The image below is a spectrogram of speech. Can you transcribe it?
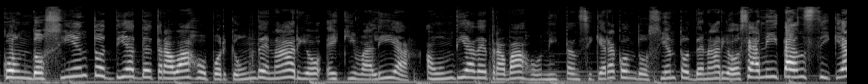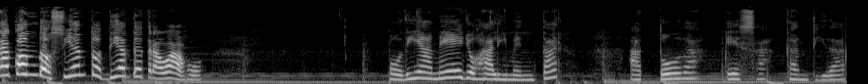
con 200 días de trabajo, porque un denario equivalía a un día de trabajo, ni tan siquiera con 200 denarios, o sea, ni tan siquiera con 200 días de trabajo, podían ellos alimentar a toda esa cantidad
